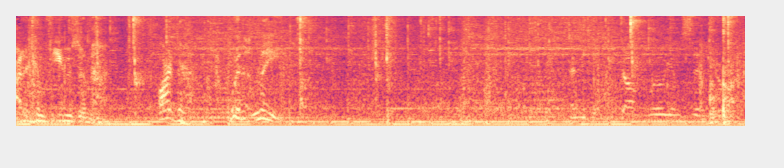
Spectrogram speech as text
try to confuse him. Arthur, with me. Anything you dump Williamson, you're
